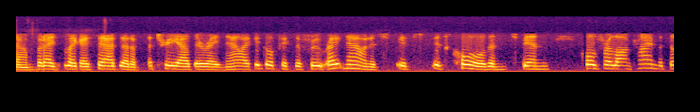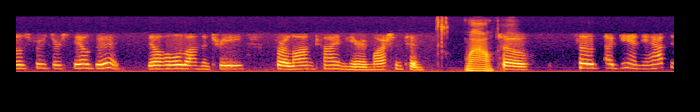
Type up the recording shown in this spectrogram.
um, but I like I said, I've got a, a tree out there right now. I could go pick the fruit right now, and it's it's it's cold and it's been cold for a long time. But those fruits are still good. They'll hold on the tree for a long time here in Washington. Wow. So so again, you have to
